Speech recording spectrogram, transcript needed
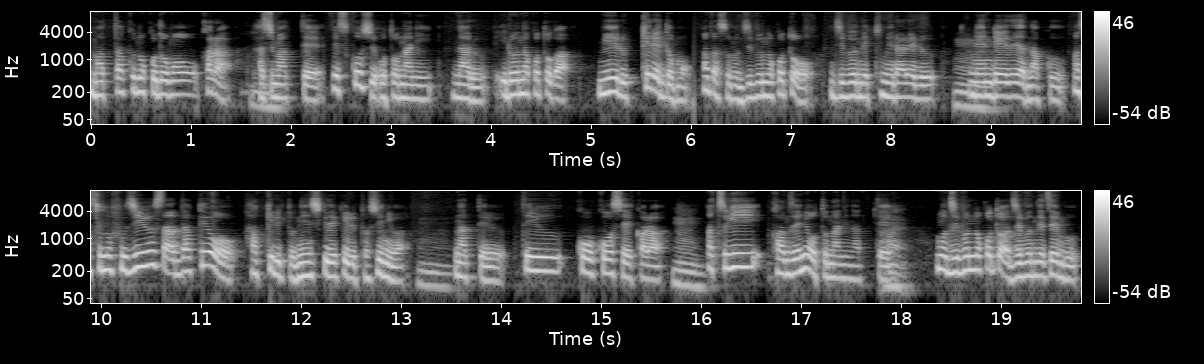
全くの子供から始まって、で少し大人になるいろんなことが見えるけれどもまだその自分のことを自分で決められる年齢ではなく、うん、まあ、その不自由さだけをはっきりと認識できる年にはなってるっていう高校生から、うん、まあ、次完全に大人になって、はい、もう自分のことは自分で全部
